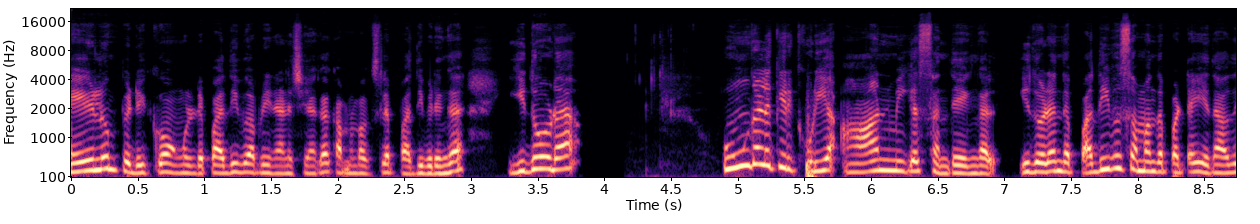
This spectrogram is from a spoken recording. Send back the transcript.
மேலும் பிடிக்கும் உங்களுடைய பதிவு அப்படின்னு நினச்சினாக்கா கமெண்ட் பாக்ஸில் பதிவிடுங்க. இதோட உங்களுக்கு இருக்கக்கூடிய ஆன்மீக சந்தேகங்கள் இதோட இந்த பதிவு சம்பந்தப்பட்ட ஏதாவது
